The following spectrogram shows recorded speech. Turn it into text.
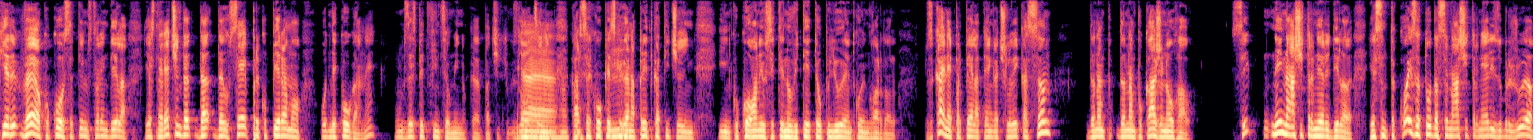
ker vejo, kako se tem stvarem dela. Jaz ne rečem, da, da, da vse prekopiramo od nekoga. Ne? Bom zdaj spet fince omenil, ker pač jih zelo Ja, ja, cenim, ja, okej. kar se hokejskega mm. napredka tiče in, in kako oni vse te novitete upeljujejo in tako in gor dol. Zakaj ne pripeljati enega človeka sem, da nam, da nam pokaže know-how? Sej, ne naši trenerji delajo. Jaz sem takoj za to, da se naši trenerji izobražujejo,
